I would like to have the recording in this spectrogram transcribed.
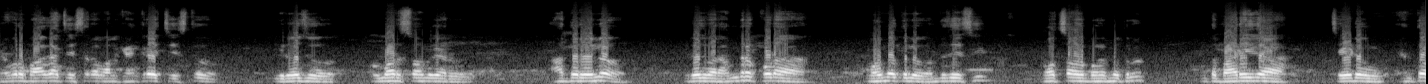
ఎవరు బాగా చేస్తారో వాళ్ళకి ఎంకరేజ్ చేస్తూ ఈరోజు కుమారస్వామి గారు ఆధ్వర్యంలో ఈరోజు వారందరూ కూడా బహుమతులు అందజేసి ప్రోత్సాహ బహుమతులు ఇంత భారీగా చేయడం ఎంతో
